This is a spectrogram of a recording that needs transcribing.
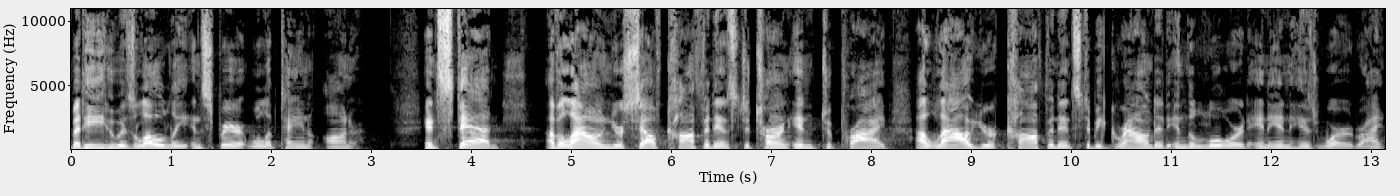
but he who is lowly in spirit will obtain honor. Instead of allowing your self confidence to turn into pride, allow your confidence to be grounded in the Lord and in his word, right?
